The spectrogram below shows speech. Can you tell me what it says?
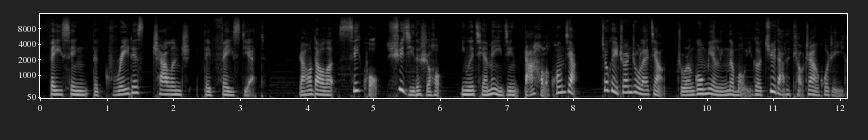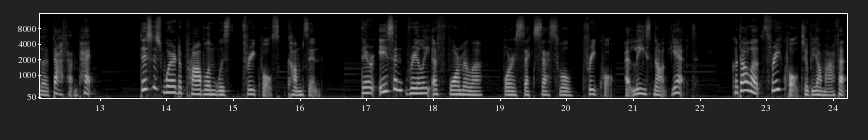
facing the greatest challenge they faced yet。然后到了 sequel 续集的时候，因为前面已经打好了框架，就可以专注来讲主人公面临的某一个巨大的挑战或者一个大反派。This is where the problem with threequels comes in. There isn't really a formula for a successful threequel, at least not yet. 可到了 threequel 就比较麻烦，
